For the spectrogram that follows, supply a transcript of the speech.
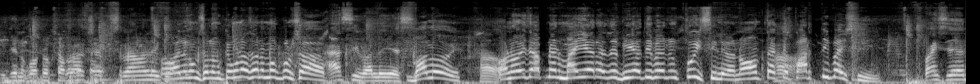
এই জন্য ঘটক সাপ আসসালামু আলাইকুম। ওয়ালাইকুম সালাম। কেমন আছেন মকবুল সাহেব? আছি ভালোই আছি। ভালোই? হ্যাঁ। ওই যে আপনার মাইয়ারা যে বিয়ে দিবেন কইছিলেন অন্ত একটা প্রার্থী পাইছি। পাইছেন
